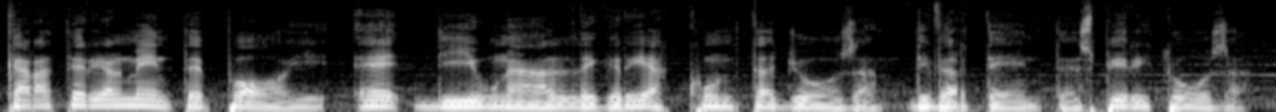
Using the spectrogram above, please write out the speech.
Caratterialmente poi è di una allegria contagiosa, divertente, spiritosa,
